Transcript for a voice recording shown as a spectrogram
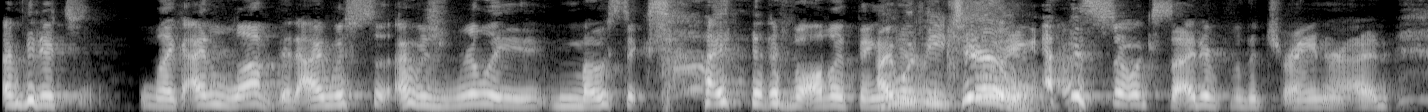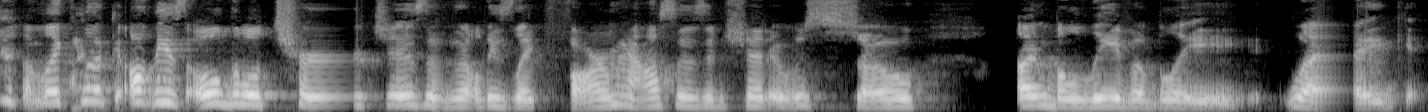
I mean it's like I loved it. I was I was really most excited of all the things. I would be too. I was so excited for the train ride. I'm like, look, all these old little churches and all these like farmhouses and shit. It was so unbelievably like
